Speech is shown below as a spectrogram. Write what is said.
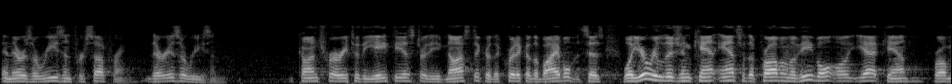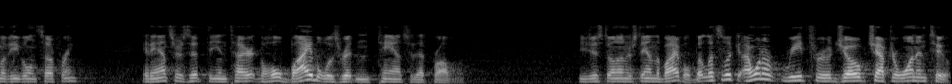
And there is a reason for suffering. There is a reason. Contrary to the atheist or the agnostic or the critic of the Bible that says, well, your religion can't answer the problem of evil. Well, yeah, it can. Problem of evil and suffering. It answers it. The entire, the whole Bible was written to answer that problem. You just don't understand the Bible. But let's look, I want to read through Job chapter 1 and 2.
